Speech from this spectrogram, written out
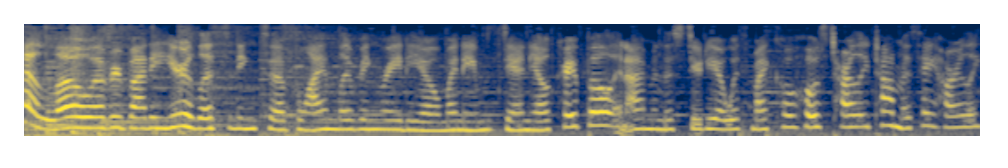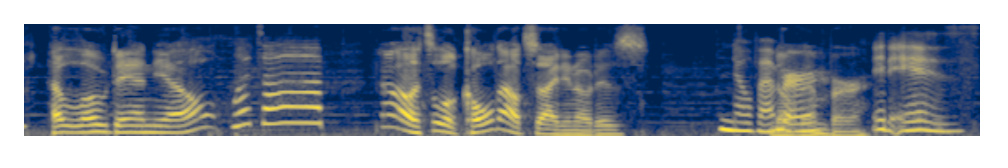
Hello, everybody. You're listening to Blind Living Radio. My name is Danielle Crapo, and I'm in the studio with my co host, Harley Thomas. Hey, Harley. Hello, Danielle. What's up? Oh, it's a little cold outside. You know, it is November. November. It is.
